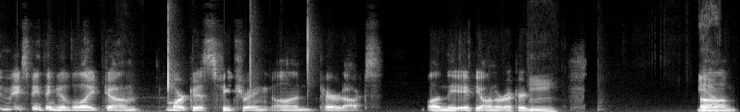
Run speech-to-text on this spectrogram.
It makes me think of like um Marcus featuring on Paradox. on the Apiana record. Mm. Yeah. Um,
